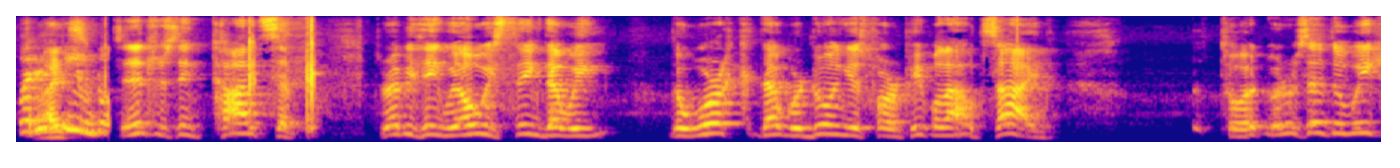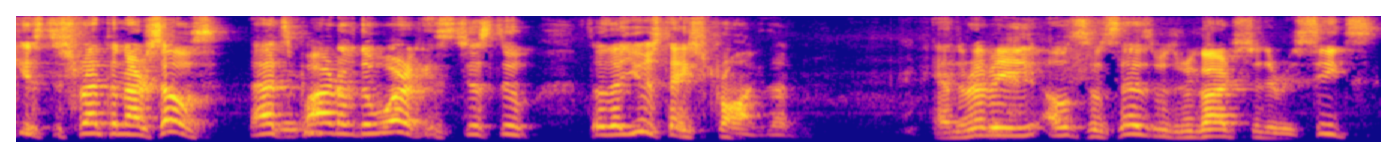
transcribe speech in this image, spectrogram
what writes, it's an interesting concept. The Rebbe thing we always think that we the work that we're doing is for people outside. To it, what we said the week is to strengthen ourselves. That's mm-hmm. part of the work. It's just to so that you stay strong. Then, and the Rebbe also says with regards to the receipts,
